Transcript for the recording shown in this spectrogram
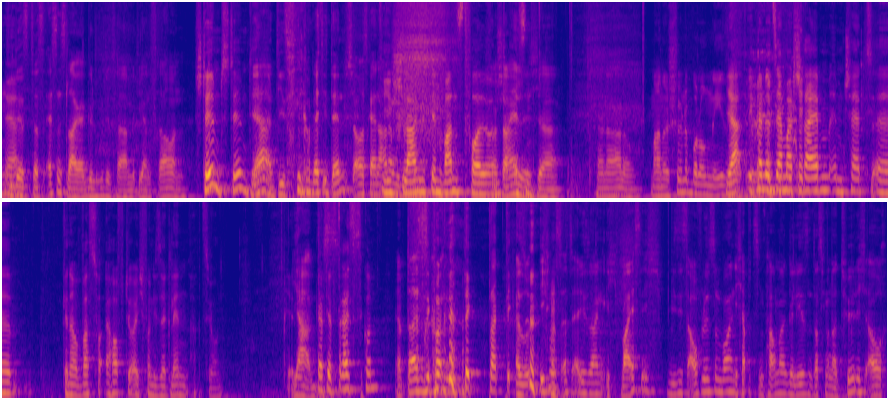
Ja. Die das, das Essenslager gelootet haben mit ihren Frauen. Stimmt, stimmt, Ja, ja. die sehen komplett identisch aus, keine Die Ahnung. schlagen sich den Wanst voll und Wahrscheinlich, essen. ja. Keine Ahnung. Mal eine schöne Bolognese. Ja, ihr könnt uns ja mal schreiben im Chat, äh, genau, was erhofft ihr euch von dieser Glenn-Aktion? Ja, Ihr habt das- jetzt 30 Sekunden? Ich habe 30 Sekunden. Tick, tack, tick. Also ich muss ganz ehrlich sagen, ich weiß nicht, wie sie es auflösen wollen. Ich habe jetzt ein paar Mal gelesen, dass man natürlich auch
